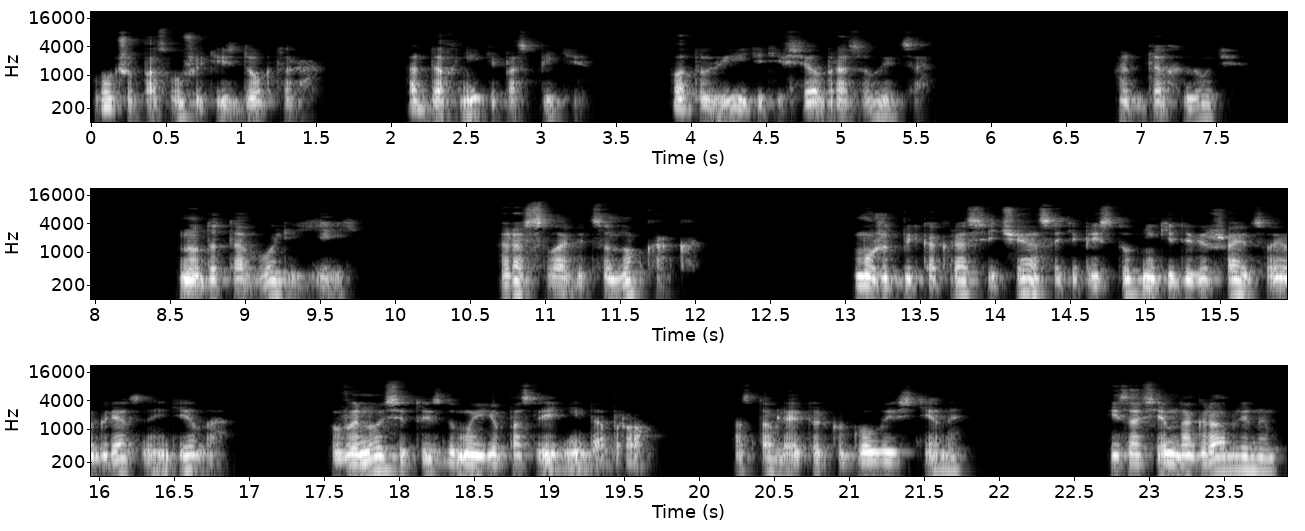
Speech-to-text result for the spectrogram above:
«Лучше послушайтесь доктора. Отдохните, поспите. Вот увидите, все образуется». «Отдохнуть? Но до того ли ей? Расслабиться, но как? Может быть, как раз сейчас эти преступники довершают свое грязное дело?» выносит из дома ее последнее добро, оставляя только голые стены, и совсем награбленным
